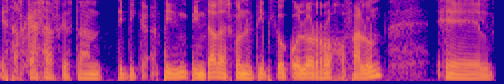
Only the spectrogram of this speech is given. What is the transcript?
estas casas que están típica, pintadas con el típico color rojo falun. El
